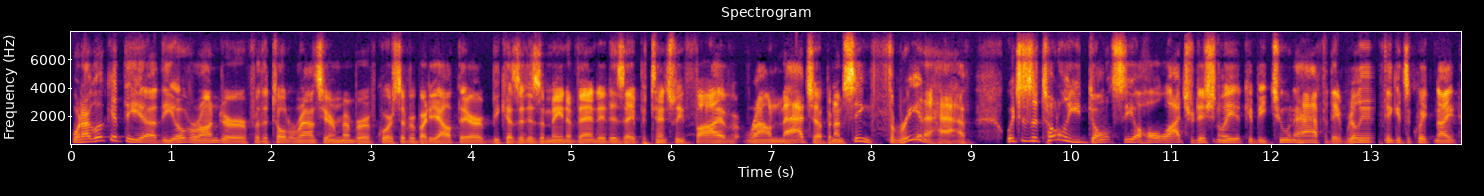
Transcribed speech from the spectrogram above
When I look at the uh, the over under for the total rounds here, remember, of course, everybody out there, because it is a main event, it is a potentially five round matchup, and I'm seeing three and a half, which is a total you don't see a whole lot. Traditionally, it could be two and a half if they really think it's a quick night,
